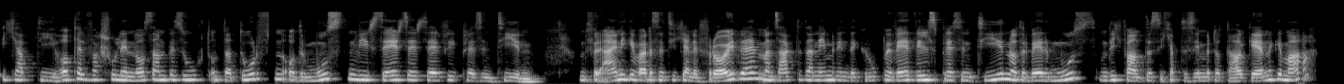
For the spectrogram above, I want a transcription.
ich habe die Hotelfachschule in Lausanne besucht und da durften oder mussten wir sehr, sehr, sehr viel präsentieren. Und für einige war das natürlich eine Freude. Man sagte dann immer in der Gruppe, wer will es präsentieren oder wer muss. Und ich fand das, ich habe das immer total gerne gemacht.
